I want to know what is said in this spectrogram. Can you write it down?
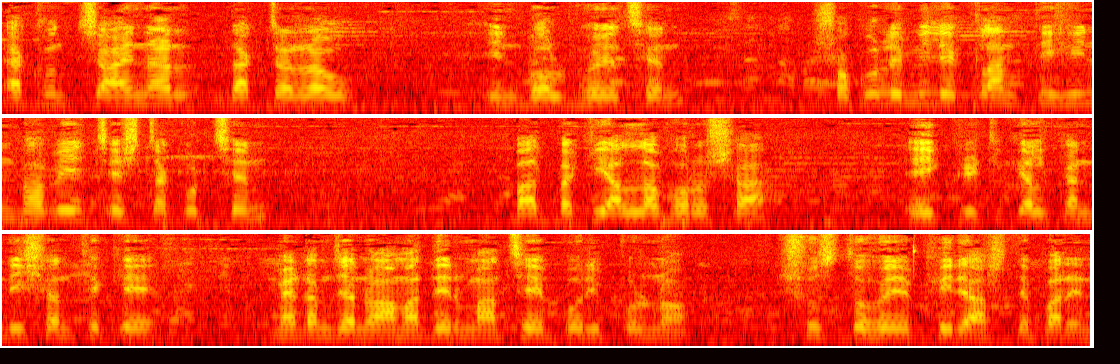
এখন চায়নার ডাক্তাররাও ইনভলভ হয়েছেন। সকলে মিলে ক্লান্তিহীনভাবেই চেষ্টা করছেন। বাদবাকি আল্লাহ ভরসা। এই ক্রিটিক্যাল কন্ডিশন থেকে ম্যাডাম যেন আমাদের মাঝে পরিপূর্ণ সুস্থ হয়ে ফিরে আসতে পারেন।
